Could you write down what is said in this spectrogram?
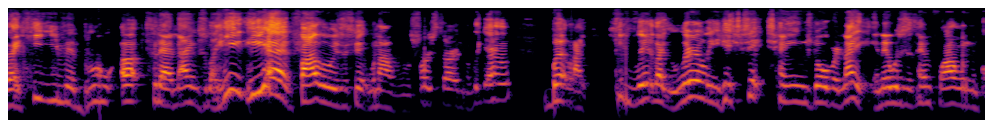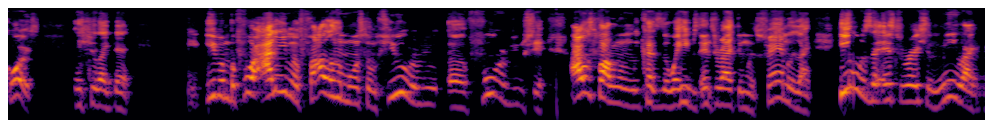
like he even blew up to that magnitude. Like he he had followers and shit when I was first starting to look at him, but like he li- like literally his shit changed overnight, and it was just him following the course and shit like that. Even before I didn't even follow him on some food review, uh, food review shit. I was following him because of the way he was interacting with his family. Like he was an inspiration to me. Like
